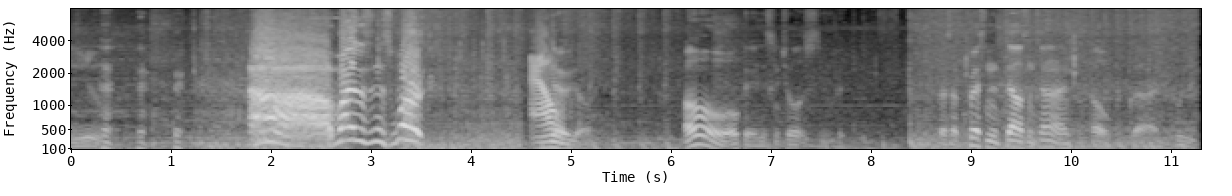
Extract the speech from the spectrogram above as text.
You. Ah! Why doesn't this work? Ow. There we go. Oh, okay, this control is stupid. Because I'm pressing it a thousand times. Oh, God, please.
